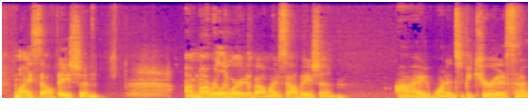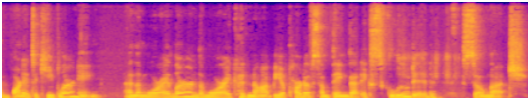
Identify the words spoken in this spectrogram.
my salvation. I'm not really worried about my salvation. I wanted to be curious and I wanted to keep learning. And the more I learned, the more I could not be a part of something that excluded so much.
